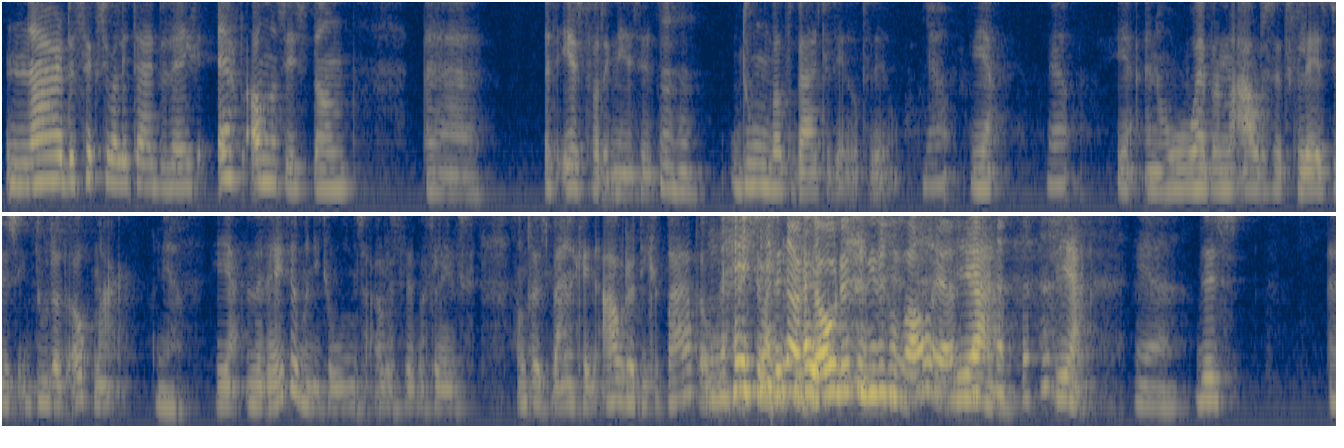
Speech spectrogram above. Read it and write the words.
naar de seksualiteit bewegen echt anders is dan eh, het eerste wat ik neerzet. Mhm. Doen wat de buitenwereld wil. Ja, Ja, ja. ja. En hoe hebben mijn ouders het geleefd? Dus ik doe dat ook maar. Ja. Ja, en we weten helemaal niet hoe onze ouders het hebben geleefd. Want er is bijna geen ouder die gepraat over Nee, seksualiteit. nou zo dus in ieder geval, ja. Ja, ja. Ja, Dus, eh,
